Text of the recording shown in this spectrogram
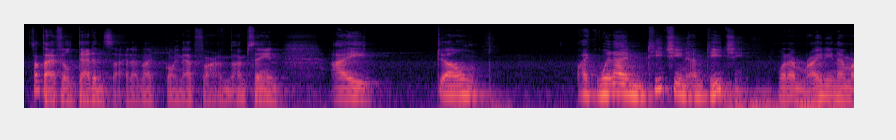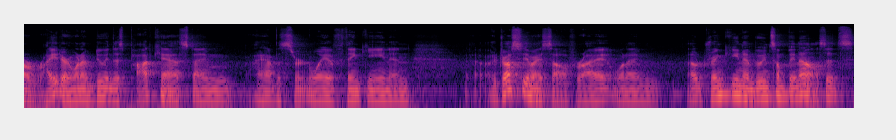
it's not that I feel dead inside. I'm not going that far. I'm, I'm saying I don't like when I'm teaching. I'm teaching. When I'm writing, I'm a writer. When I'm doing this podcast, I'm I have a certain way of thinking and addressing myself. Right. When I'm out drinking, I'm doing something else. It's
